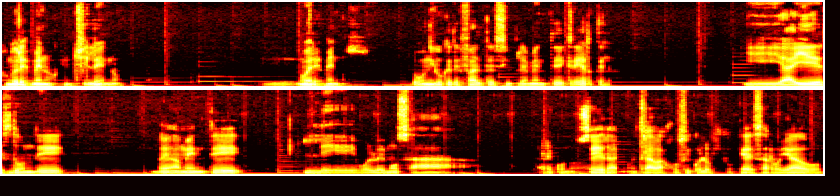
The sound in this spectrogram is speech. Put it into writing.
tú no eres menos que un chileno. No eres menos. Lo único que te falta es simplemente creértela. Y ahí es donde nuevamente le volvemos a reconocer el trabajo psicológico que ha desarrollado.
